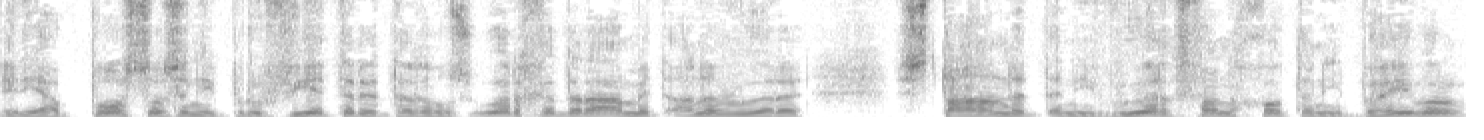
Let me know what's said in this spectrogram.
Het die apostels en die profete dit aan ons oorgedra? Met ander woorde, staan dit in die woord van God in die Bybel?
